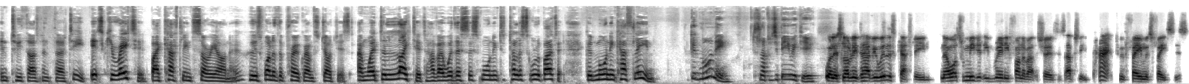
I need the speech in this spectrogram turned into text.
in 2013. It's curated by Kathleen Soriano, who is one of the programme's judges, and we're delighted to have her with us this morning to tell us all about it. Good morning, Kathleen. Good morning. It's lovely to be with you. Well, it's lovely to have you with us, Kathleen. Now, what's immediately really fun about the show is it's absolutely packed with famous faces.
